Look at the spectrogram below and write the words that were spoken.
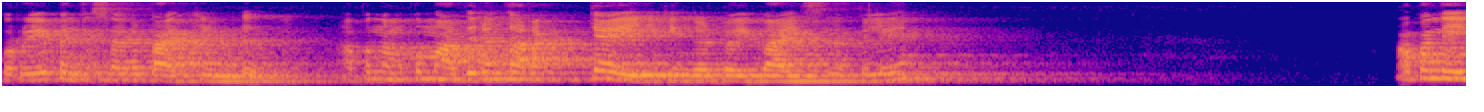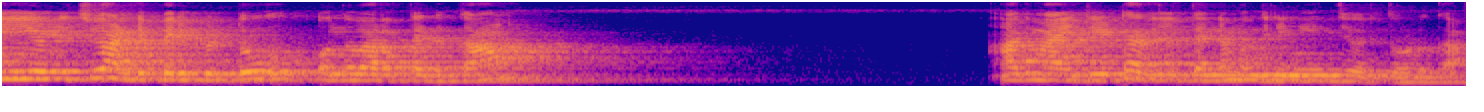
കുറേ പഞ്ചസാര ബാക്കിയുണ്ട്. അപ്പോൾ നമുക്ക് മധുരം കറക്റ്റായിരിക്കും കേട്ടോ ഈ പായസത്തിൽ അപ്പോൾ നെയ്യ് ഒഴിച്ചു അണ്ടിപ്പരിപ്പിട്ടു ഒന്ന് വറുത്തെടുക്കാം. അത് മാറ്റിയിട്ട് അതിൽ തന്നെ മുന്തിരിങ്ങയും ചേർത്ത് കൊടുക്കാം.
